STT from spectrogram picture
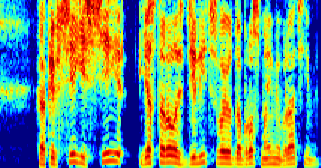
— как и все Ессеи, я старалась делить свое добро с моими братьями,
